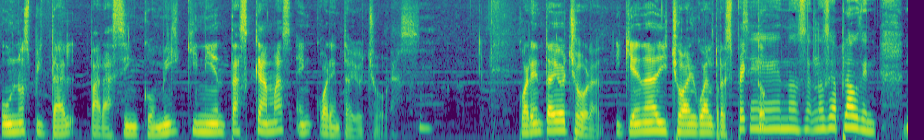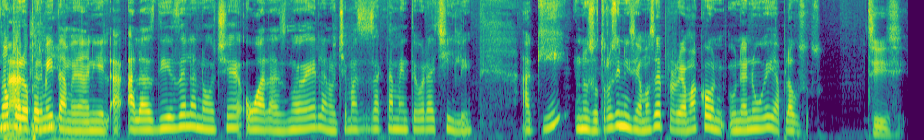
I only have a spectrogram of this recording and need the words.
un hospital para 5.500 camas en 48 horas. Mm. 48 horas. ¿Y quién ha dicho algo al respecto? Sí, no, se aplauden. No, pero permítame, Daniel, a, las 10 de la noche o a las 9 de la noche, más exactamente hora Chile, aquí nosotros iniciamos el programa con una nube de aplausos. Sí, sí,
